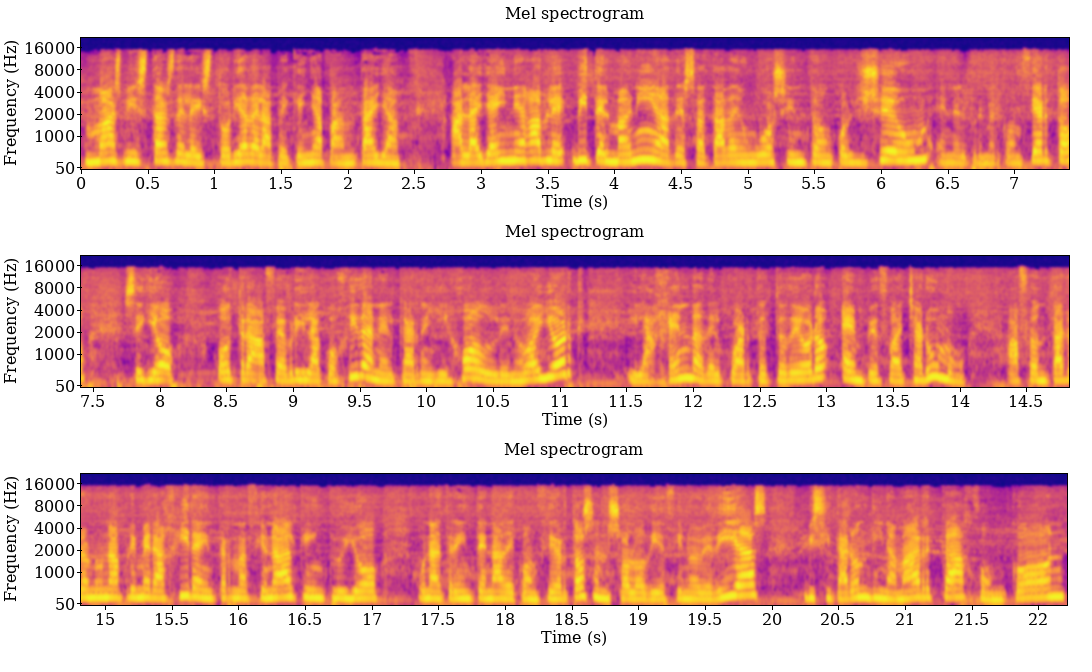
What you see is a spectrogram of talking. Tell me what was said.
más vistas de la historia de la pequeña pantalla. A la ya innegable Beatlemanía desatada en Washington Coliseum en el primer concierto, siguió otra febril acogida en el Carnegie Hall de Nueva York y la agenda del Cuarteto de Oro empezó a echar humo. Afrontaron una primera gira internacional que incluyó una treintena de conciertos en solo 19 días, visitaron Dinamarca, Hong Kong,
